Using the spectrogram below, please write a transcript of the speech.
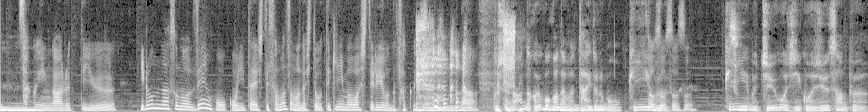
うん。作品があるっていういろんなその全方向に対してさまざまな人を敵に回してるような作品な そしてなんだかよくわかんないもんねタイトルも。PM そうそうそうそう。PM15 時53分。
